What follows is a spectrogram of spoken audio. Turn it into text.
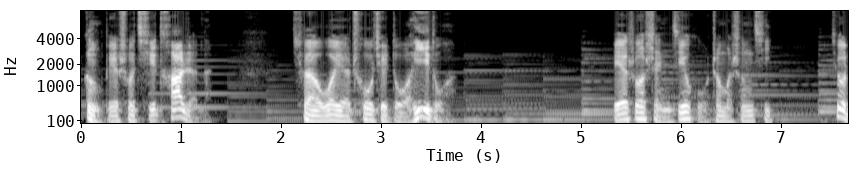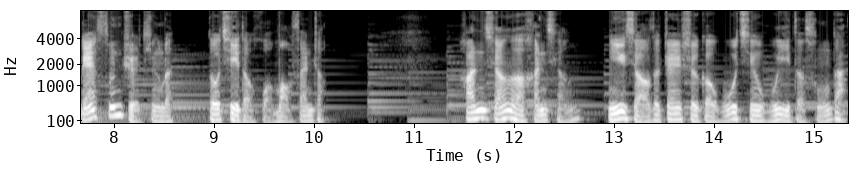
更别说其他人了。劝我也出去躲一躲。别说沈金虎这么生气，就连孙志听了都气得火冒三丈。韩强啊，韩强，你小子真是个无情无义的怂蛋！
